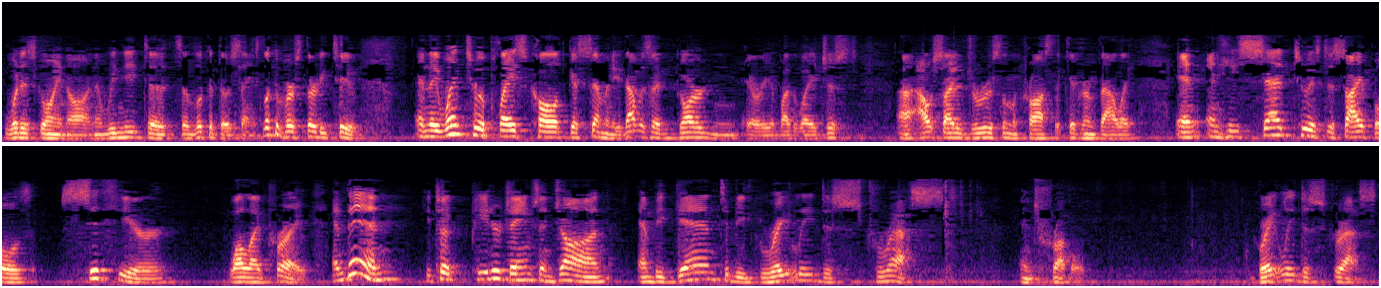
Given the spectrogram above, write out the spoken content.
what is going on, and we need to, to look at those things. Look at verse 32. And they went to a place called Gethsemane. That was a garden area, by the way, just uh, outside of Jerusalem across the Kidron Valley. And, and he said to his disciples, Sit here while I pray. And then he took Peter, James, and John and began to be greatly distressed and troubled. Greatly distressed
